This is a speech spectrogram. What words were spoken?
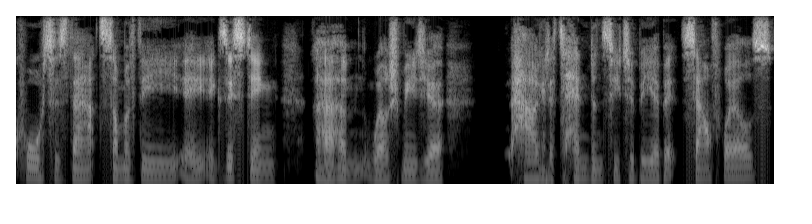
quarters that some of the uh, existing um, Welsh media had a tendency to be a bit South Wales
